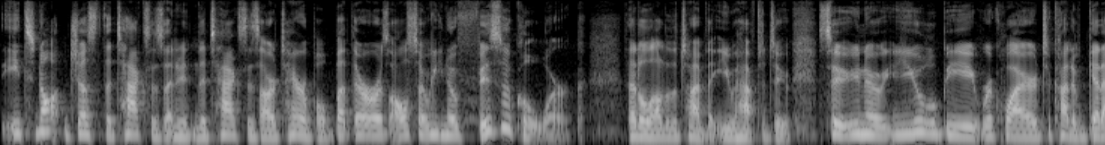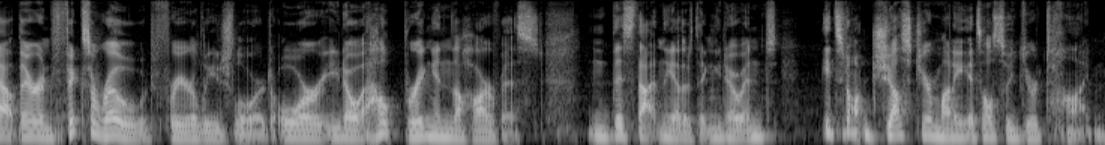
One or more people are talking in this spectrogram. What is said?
it's not just the taxes. I mean, the taxes are terrible, but there is also you know physical work that a lot of the time that you have to do. So you know you will be required to kind of get out there and fix a road for your liege lord, or you know help bring in the harvest, this, that, and the other thing. You know, and it's not just your money, it's also your time.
